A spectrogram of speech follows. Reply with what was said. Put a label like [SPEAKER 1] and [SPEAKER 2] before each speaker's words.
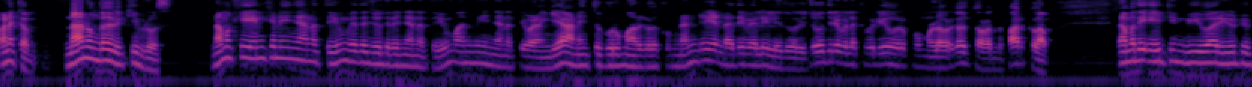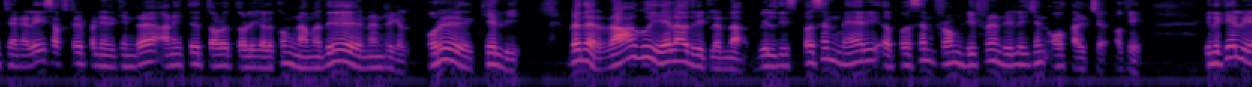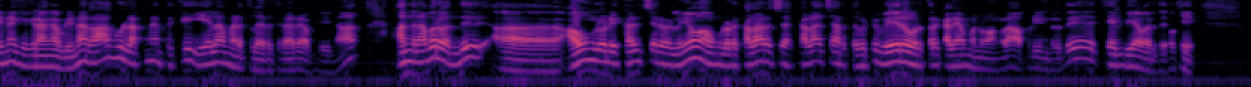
[SPEAKER 1] வணக்கம். நான் உங்கள் விக்கி ப்ரோஸ். நமக்கு எண்கணி ஞானத்தையும் வேத ஜோதிட ஞானத்தையும் ஆன்மீக ஞானத்தையும் வழங்கிய அனைத்து குருமார்களுக்கும் நன்றி என்ற அதேவேளையில் இது ஒரு ஜோதிட விளக்கு வீடியோ விருப்பம் உள்ளவர்கள் தொடர்ந்து பார்க்கலாம். நமது எயிட்டீன் வியூஆர் யூடியூப் சேனலை சப்ஸ்கிரைப் பண்ணியிருக்கின்ற அனைத்து தொழிற்தொழிகளுக்கும் நமது நன்றிகள். ஒரு கேள்வி. பிரதர் ராகு ஏழாவது வீட்டில் இருந்தா will this person marry a person from different religion or culture okay இந்த கேள்வி என்ன கேட்குறாங்க அப்படின்னா ராகு லக்னத்துக்கு ஏழாம் இடத்துல இருக்கிறாரு அப்படின்னா அந்த நபர் வந்து அவங்களுடைய கல்ச்சர்லையும் அவங்களோட கலாச்சார கலாச்சாரத்தை விட்டு வேற ஒருத்தரை கல்யாணம் பண்ணுவாங்களா அப்படின்றது கேள்வியாக வருது. ஓகே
